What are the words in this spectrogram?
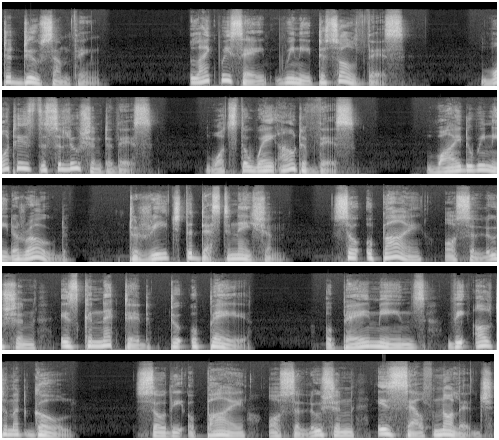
to do something. Like we say, we need to solve this. What is the solution to this? What's the way out of this? Why do we need a road? To reach the destination. So upai or solution is connected to upeya. Upeya means the ultimate goal. So the upai or solution is self-knowledge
